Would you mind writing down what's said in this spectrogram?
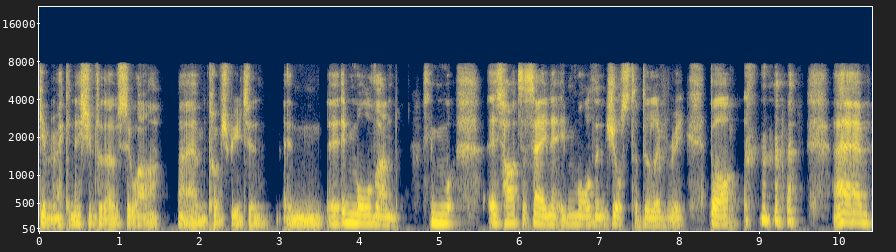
giving recognition for those who are um, contributing in in more than it's hard to say in, it in more than just a delivery, but um,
